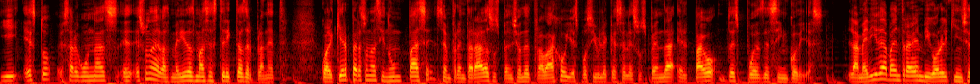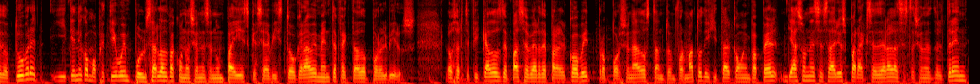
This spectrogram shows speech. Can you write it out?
y esto es, algunas, es una de las medidas más estrictas del planeta. Cualquier persona sin un pase se enfrentará a la suspensión de trabajo y es posible que se le suspenda el pago después de cinco días. La medida va a entrar en vigor el 15 de octubre y tiene como objetivo impulsar las vacunaciones en un país que se ha visto gravemente afectado por el virus. Los certificados de pase verde para el COVID, proporcionados tanto en formato digital como en papel, ya son necesarios para acceder a las estaciones del tren,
